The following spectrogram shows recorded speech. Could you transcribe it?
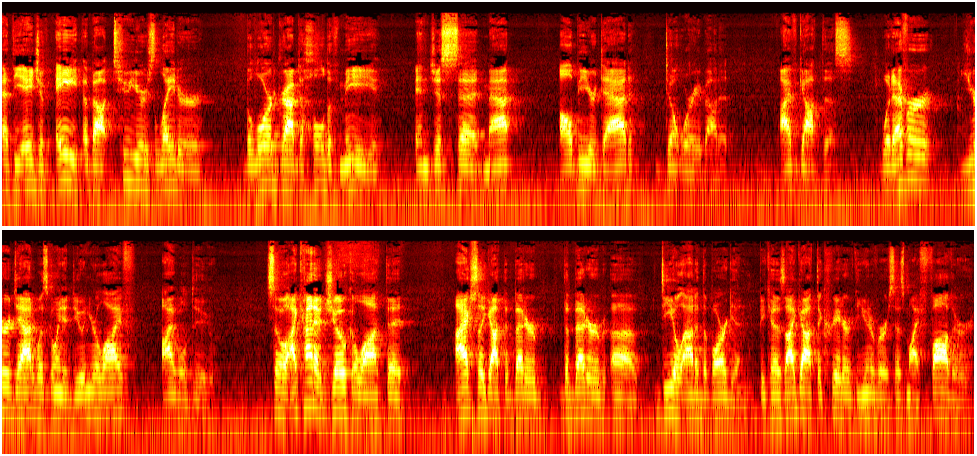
at the age of eight, about two years later, the Lord grabbed a hold of me and just said, Matt, I'll be your dad. Don't worry about it. I've got this. Whatever your dad was going to do in your life, I will do. So I kind of joke a lot that I actually got the better the better uh, deal out of the bargain because I got the creator of the universe as my father,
